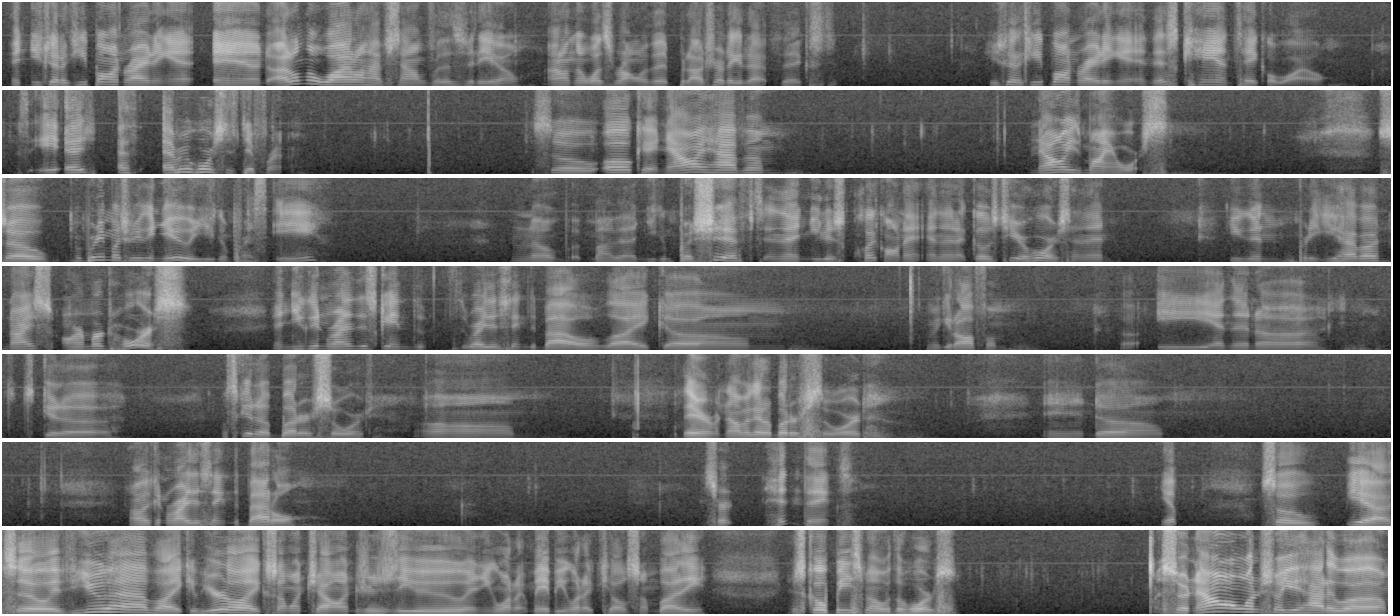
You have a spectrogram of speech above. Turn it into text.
And you gotta keep on riding it. And I don't know why I don't have sound for this video. I don't know what's wrong with it, but I'll try to get that fixed. You just gotta keep on riding it, and this can take a while. It, it, every horse is different. So, okay, now I have him. Now he's my horse. So, pretty much what you can do is you can press E. No, but my bad. You can press Shift, and then you just click on it, and then it goes to your horse, and then you can pretty you have a nice armored horse, and you can run this game ride this thing to battle like um. Let me get off him. Uh, e and then uh, let's get a let's get a butter sword. Um, there. Now we got a butter sword, and um, now we can ride this thing to battle. Start hitting things. So yeah, so if you have like if you're like someone challenges you and you want to maybe you want to kill somebody, just go beast mode with the horse. So now I want to show you how to um.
